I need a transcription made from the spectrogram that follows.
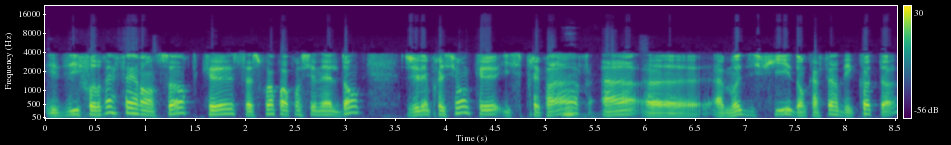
Il dit il faudrait faire en sorte que ça soit proportionnel. Donc, j'ai l'impression qu'il se prépare à, euh, à modifier, donc à faire des quotas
